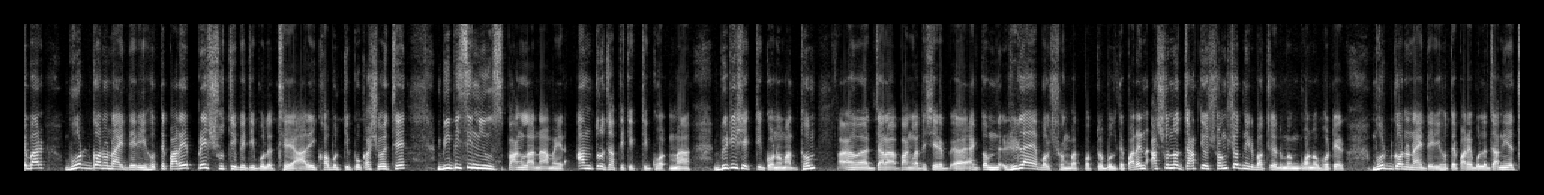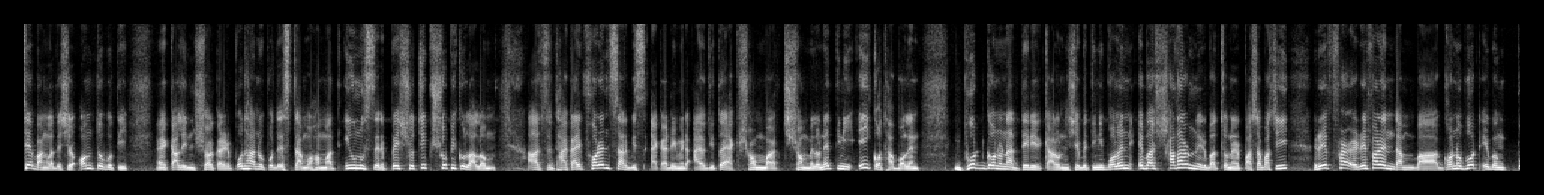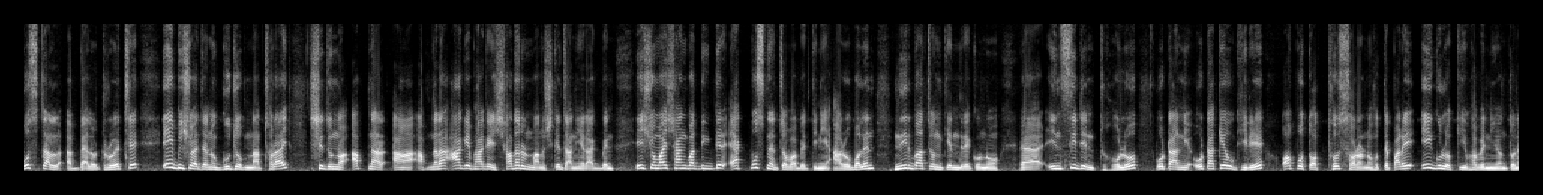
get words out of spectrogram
এবার ভোট গণনায় দেরি হতে পারে, প্রেস সচিব এটি বলেছে। আর এই খবরটি প্রকাশ হয়েছে বিবিসি নিউজ বাংলা নামের আন্তর্জাতিক একটি ব্রিটিশ একটি গণমাধ্যম যারা বাংলাদেশের একদম রিলায়েবল সংবাদপত্র বলতে পারেন। আসন্ন জাতীয় সংসদ নির্বাচন এবং গণভোটের ভোট গণনায় দেরি হতে পারে বলে জানিয়েছে বাংলাদেশের অন্তর্বর্তী কালীন সরকারের প্রধান উপদেষ্টা মোহাম্মদ ইউনুসের প্রেস সচিব শফিকুল আলম। আজ ঢাকায় ফরেন সার্ভিস একাডেমির আয়োজিত এক সংবাদ সম্মেলনে তিনি এই কথা বলেন। ভোট গণনার দেরির কারণ হিসেবে তিনি বলেন, এবার সাধারণ নির্বাচনের পাশাপাশি রেফার, রেফারেন্ডাম বা গণভোট এবং পোস্টাল ব্যালট রয়েছে। এই বিষয়ে যেন গুজব না ছড়ায়, সেজন্য আপনার আপনারা আগে ভাগেই সাধারণ মানুষকে জানিয়ে রাখবেন। এই সময় সাংবাদিকদের এক প্রশ্নের জবাবে তিনি আরও বলেন, নির্বাচন কেন্দ্রে কোনো ইনসিডেন্ট হলো, ওটা নিয়ে ওটাকেও ঘিরে অপতথ্য সরানো হতে পারে। এইগুলো কীভাবে নিয়ন্ত্রণে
